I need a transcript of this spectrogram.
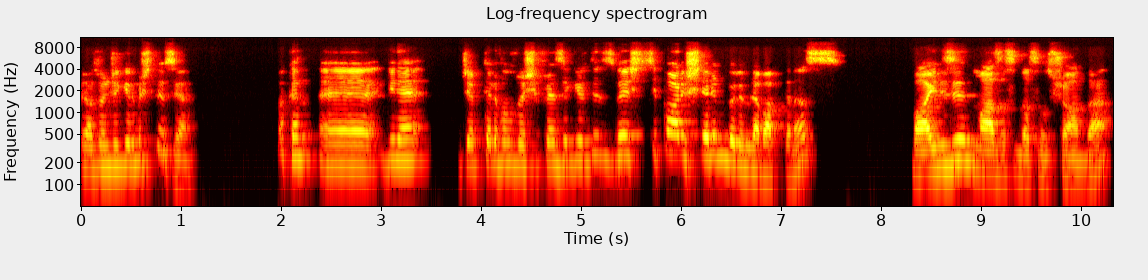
Biraz önce girmiştiniz ya. Bakın e, yine cep telefonunuz ve şifrenize girdiniz ve siparişlerin bölümüne baktınız. Bayinizin mağazasındasınız şu anda.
